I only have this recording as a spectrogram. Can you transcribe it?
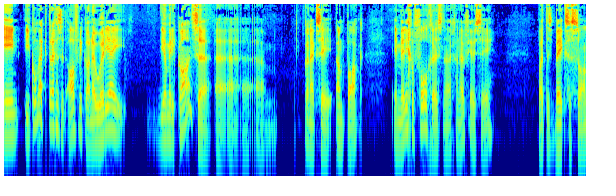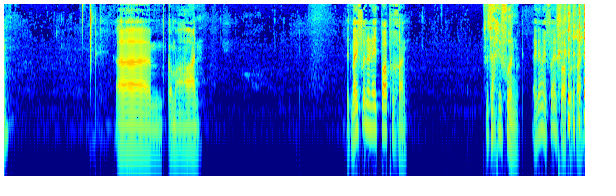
En hier kom ek terug in Suid-Afrika. Nou hoor jy die Amerikaanse uh uh uh um kan ek sê impak. En met die gevolg is, nou ek gaan nou vir jou sê, Wat is Beck se song? Ehm, um, kom aan. Het my foon nou net pap gegaan. Sit weg jou foon. Ek dink my foon pap gegaan.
